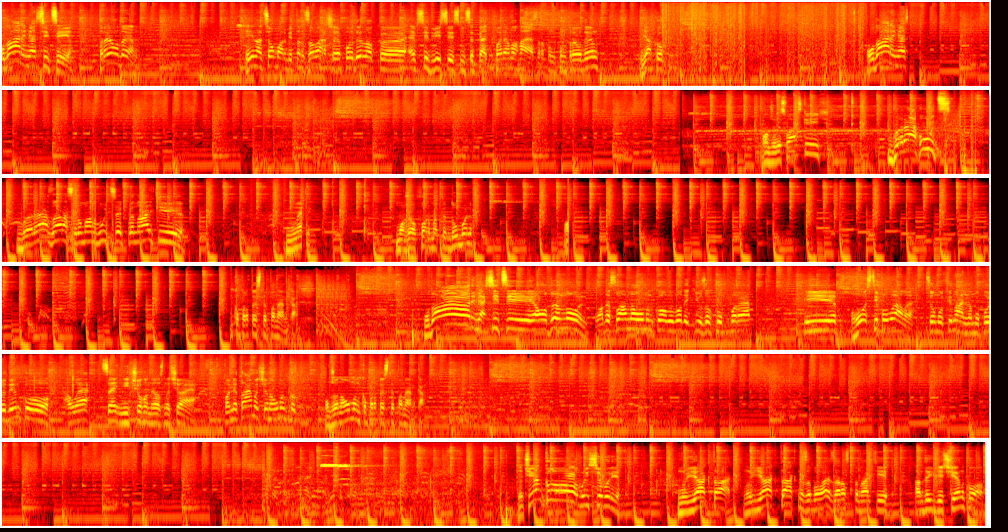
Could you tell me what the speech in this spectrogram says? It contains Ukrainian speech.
Удар і м'яч 3-1. І на цьому арбітр завершує поєдинок. Е, FC 285 перемагає з рахунком 3-1. Дякую. Удар і м'яч. Отже, Віславський. Бере Гуць! Бере зараз Роман Гуць цей пенальті. Не може оформити дубль. проти Степаненка. Удар! М'ясіці 1-0. Владислав Науменко виводить Юзовку вперед. І гості повели в цьому фінальному поєдинку, але це нічого не означає. Пам'ятаємо, що Науменко. Отже, Науменко проти Степаненка. Дяченко! Вище воріт. Ну як так? Ну як так? Не забувай зараз пенальті Андрій Дяченко.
